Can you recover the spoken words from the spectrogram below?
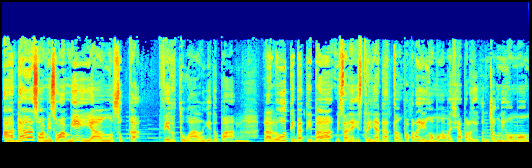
ada suami-suami yang suka virtual gitu Pak. Hmm. Lalu tiba-tiba misalnya istrinya datang, Papa lagi ngomong sama siapa lagi kenceng nih ngomong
